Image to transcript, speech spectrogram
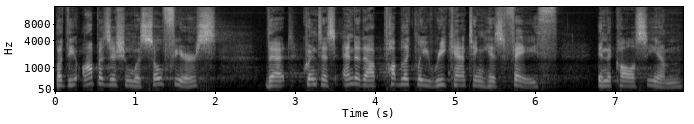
But the opposition was so fierce that Quintus ended up publicly recanting his faith in the Colosseum,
